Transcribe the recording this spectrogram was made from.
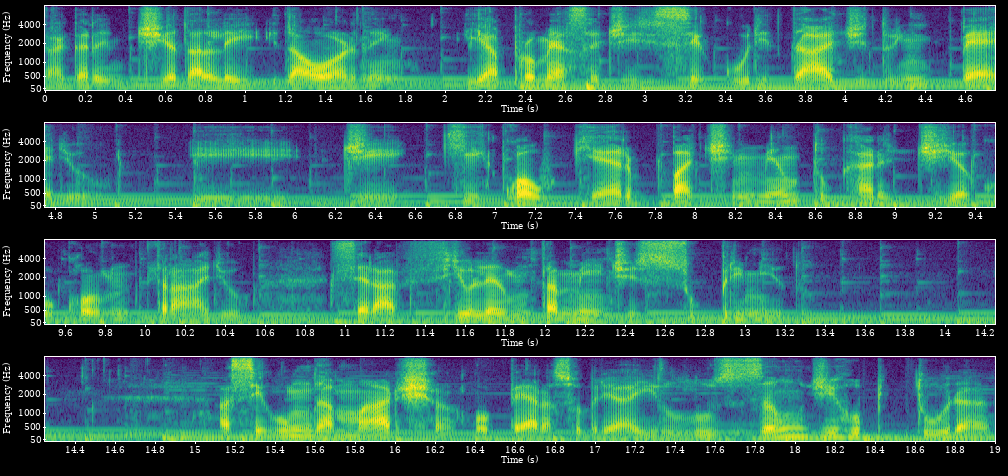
a garantia da lei e da ordem, e a promessa de seguridade do império e de que qualquer batimento cardíaco contrário será violentamente suprimido. A segunda marcha opera sobre a ilusão de ruptura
